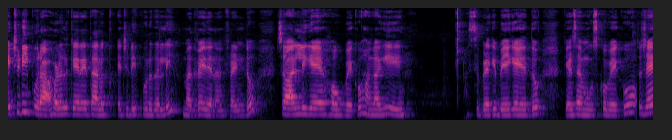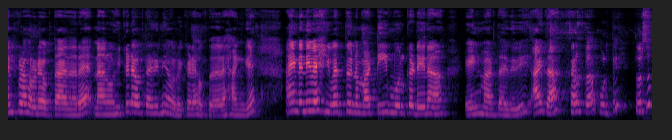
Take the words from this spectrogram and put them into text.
ಎಚ್ ಡಿ ಪುರ, ಹೊಳಲ್ಕೆರೆ ತಾಲೂಕು ಎಚ್ ಡಿ ಪುರದಲ್ಲಿ ಮದುವೆ ಇದೆ ನನ್ನ ಫ್ರೆಂಡು ಸೊ ಅಲ್ಲಿಗೆ ಹೋಗಬೇಕು. ಹಾಗಾಗಿ ಬೆಳಗ್ಗೆ ಬೇಗ ಎದ್ದು ಕೆಲಸ ಮುಗಿಸ್ಕೋಬೇಕು. ಸೊ ಜಯಂತ್ ಕೂಡ ಹೊರಗಡೆ ಹೋಗ್ತಾ ಇದ್ದಾರೆ. ನಾನು ಈ ಕಡೆ ಹೋಗ್ತಾ ಇದ್ದೀನಿ, ಅವರು ಈ ಕಡೆ ಹೋಗ್ತಾ ಇದ್ದಾರೆ. ಹಾಗೆ. ಆ್ಯಂಡ್ ನೀವೇ ಇವತ್ತು ನಮ್ಮ ಟೀ ಮೂಲಕ ಡೇನ ಎಂಡ್ ಮಾಡ್ತಾ ಇದ್ದೀವಿ. ಆಯಿತಾ? ಕರೆಕ್ಟಾ ಪೂರ್ತಿ? ತೋರಿಸು.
